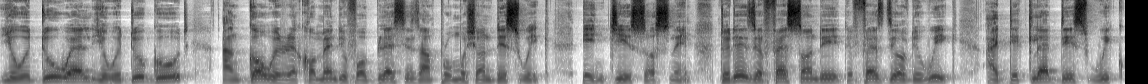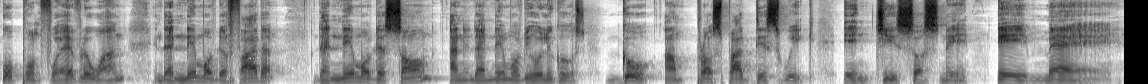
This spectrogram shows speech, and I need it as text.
you will do well, you will do good, and God will recommend you for blessings and promotion this week in Jesus' name. Today is the first Sunday, the first day of the week. I declare this week open for everyone in the name of the Father, the name of the Son, and in the name of the Holy Ghost. Go and prosper this week in Jesus' name. Amen.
